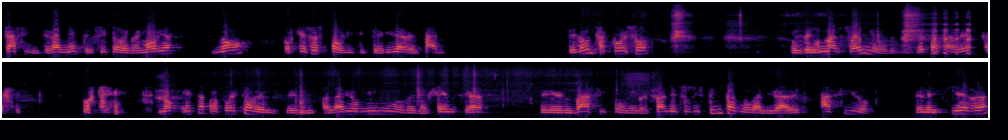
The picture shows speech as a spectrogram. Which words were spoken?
casi literalmente, un cito de memoria, no, porque eso es politiquería del PAN. ¿De dónde sacó eso? Pues de un mal sueño, de saber. porque no, esta propuesta del, del salario mínimo de emergencia, el básico universal, en sus distintas modalidades, ha sido de la izquierda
